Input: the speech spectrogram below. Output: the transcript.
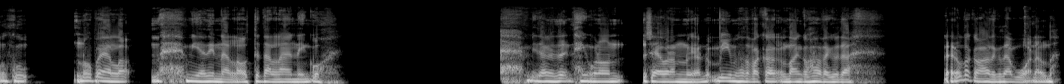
Mutta kun nopealla mietinnällä otti tällainen niinku, mitä nyt niin kuin on seurannut jo viimeiseltä vaikka jotain 20, reilulta 20 vuodelta,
